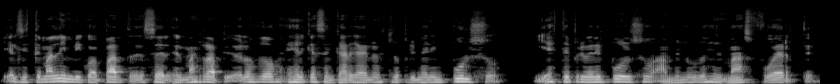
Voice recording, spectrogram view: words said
Y el sistema límbico, aparte de ser el más rápido de los dos, es el que se encarga de nuestro primer impulso, y este primer impulso a menudo es el más fuerte.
